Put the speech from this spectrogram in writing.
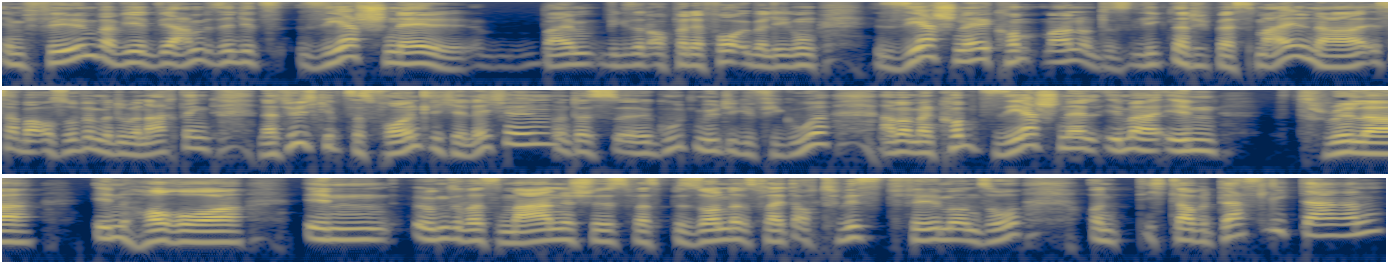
im Film, weil wir, wir haben, sind jetzt sehr schnell beim, wie gesagt, auch bei der Vorüberlegung, sehr schnell kommt man, und das liegt natürlich bei Smile nahe, ist aber auch so, wenn man drüber nachdenkt, natürlich gibt es das freundliche Lächeln und das äh, gutmütige Figur, aber man kommt sehr schnell immer in Thriller, in Horror, in irgend sowas Manisches, was Besonderes, vielleicht auch Twistfilme und so. Und ich glaube, das liegt daran,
